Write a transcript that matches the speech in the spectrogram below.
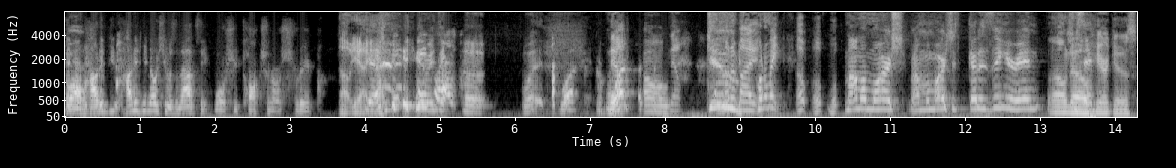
Dad, how did you how did you know she was a Nazi? Well, she talks in her sleep. Oh yeah, Yeah. yeah. He's like, like- uh, what? What? Now- what? Oh, now, dude. one of my- Hold on, wait. Oh, oh, oh, Mama Marsh. Mama Marsh has got a zinger in. oh no! said- Here it goes.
